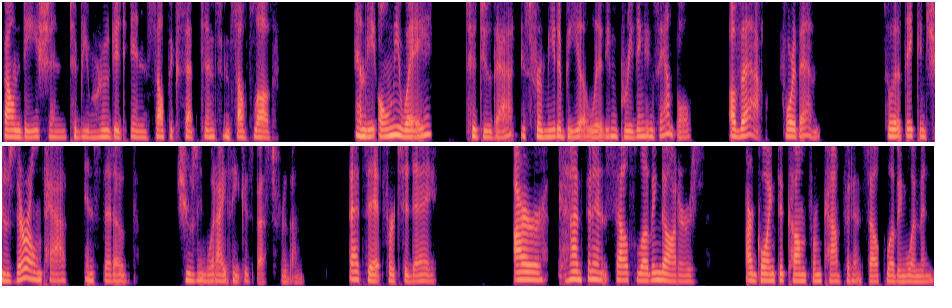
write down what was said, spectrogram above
foundation to be rooted in self acceptance and self love. And the only way to do that is for me to be a living, breathing example of that for them so that they can choose their own path instead of choosing what I think is best for them. That's it for today. Our confident, self loving daughters are going to come from confident, self loving women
